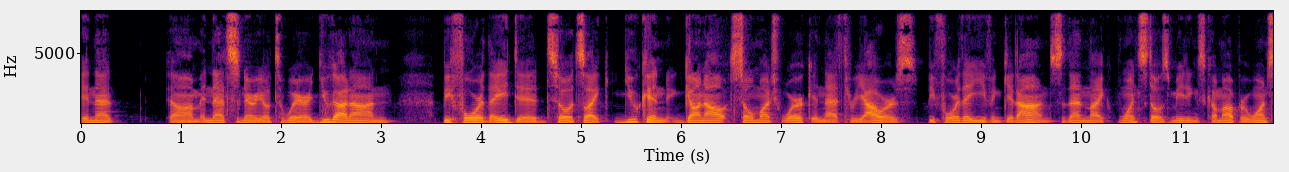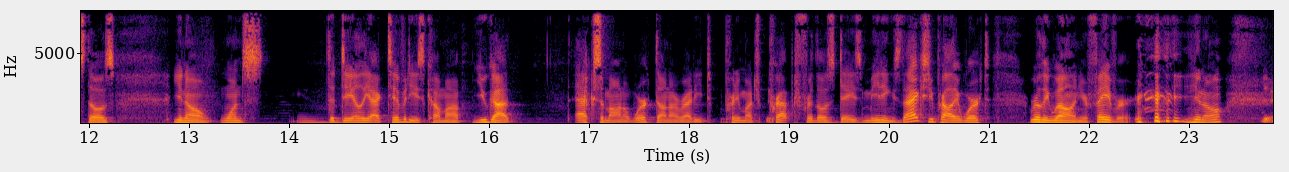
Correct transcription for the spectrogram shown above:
in that um, in that scenario to where you got on before they did. So it's like you can gun out so much work in that three hours before they even get on. So then, like, once those meetings come up, or once those, you know, once the daily activities come up, you got X amount of work done already to pretty much prepped for those days' meetings. That actually probably worked really well in your favor, you know, yeah.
